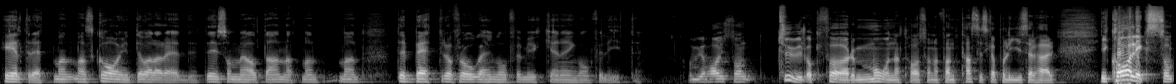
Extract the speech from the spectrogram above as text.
helt rätt. Man, man ska ju inte vara rädd. Det är som med allt annat. Man, man, det är bättre att fråga en gång för mycket än en gång för lite. Och vi har ju sån tur och förmån att ha sådana fantastiska poliser här i Kalix som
